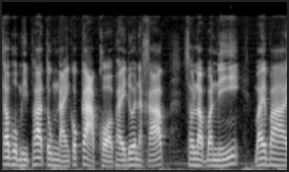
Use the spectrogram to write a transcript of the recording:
ถ้าผมผิดพลาดตรงไหนก็กราบขออภัยด้วยนะครับสำหรับวันนี้บายบาย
